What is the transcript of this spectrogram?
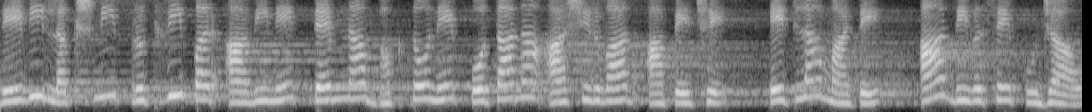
દેવી લક્ષ્મી પૃથ્વી પર આવીને તેમના ભક્તોને પોતાના આશીર્વાદ આપે છે. એટલા માટે આ દિવસે પૂજાઓ,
